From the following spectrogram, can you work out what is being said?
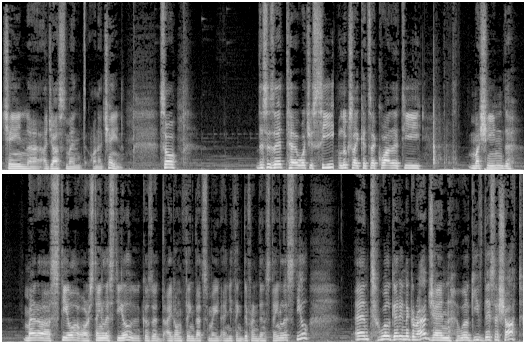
chain uh, adjustment on a chain. So this is it uh, what you see. Looks like it's a quality machined metal steel or stainless steel because I don't think that's made anything different than stainless steel. And we'll get in the garage and we'll give this a shot.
